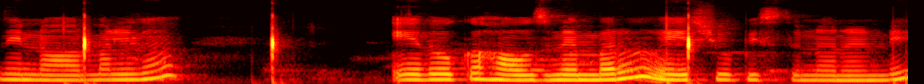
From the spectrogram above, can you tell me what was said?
నేను నార్మల్గా ఏదో ఒక హౌస్ నెంబరు వేసి చూపిస్తున్నానండి.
